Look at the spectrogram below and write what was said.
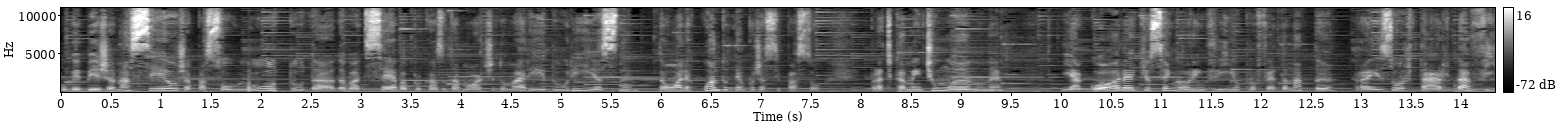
O bebê já nasceu, já passou o luto da, da Batseba por causa da morte do marido, Urias, né? Então, olha quanto tempo já se passou. Praticamente um ano, né? E agora é que o Senhor envia o profeta Natã para exortar Davi,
